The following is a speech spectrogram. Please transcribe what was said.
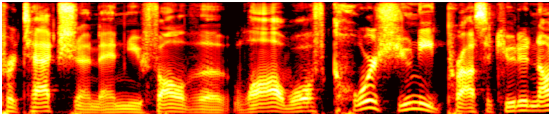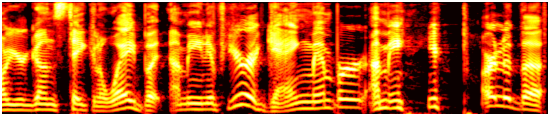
protection and you follow the law, well, of course you need prosecuted and all your guns taken away. But I mean, if you're a gang member, I mean, you're part of the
